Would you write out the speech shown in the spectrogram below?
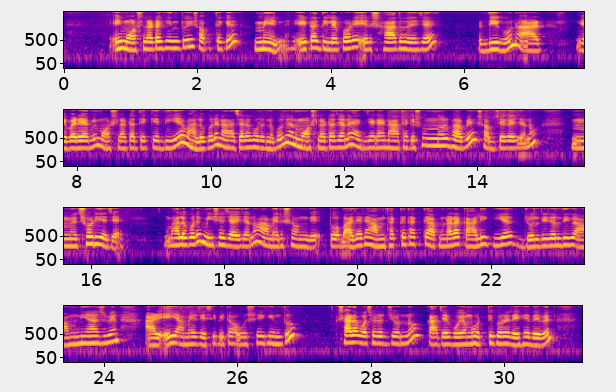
এই মশলাটা কিন্তুই সব থেকে মেন এটা দিলে পরে এর স্বাদ হয়ে যায় দ্বিগুণ। আর এবারে আমি মশলাটা থেকে দিয়ে ভালো করে নাড়াচাড়া করে নেব, যেন মশলাটা যেন এক জায়গায় না থাকে, সুন্দরভাবে সব জায়গায় যেন ছড়িয়ে যায়। ভালো করে মিশে যায় যেন আমের সঙ্গে। তো বাজারে আম থাকতে থাকতে আপনারা কালই গিয়ে জলদি জলদি আম নিয়ে আসবেন। আর এই আমের রেসিপিটা অবশ্যই কিন্তু সারা বছরের জন্য কাজের বয়াম ভর্তি করে রেখে দেবেন।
